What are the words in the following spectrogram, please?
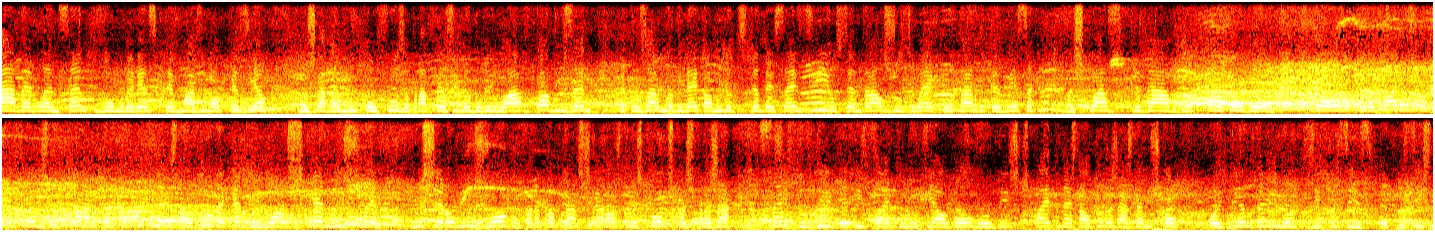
Aderlan Santos, o Moreirense que teve mais uma ocasião, uma jogada muito confusa para a defensiva do Rio Ave, Codizanho a cruzar na direita ao minuto 76 e o central Josué cortar de cabeça, mas quase que dava autogol com uh, várias alterações de parte a parte nesta altura, quer Rui Borges, quer Luís Freire no jogo para procurar chegar aos três pontos, mas para já sem surtir uh, efeito no que ao golo diz respeito. Nesta altura já estamos com 80 minutos e persiste, uh, persiste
